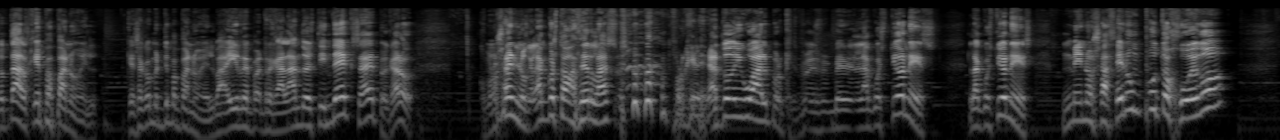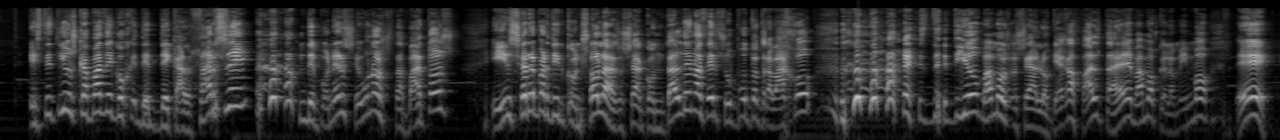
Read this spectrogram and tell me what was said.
Total, que Papá Noel, que se ha convertido en Papá Noel, va a ir regalando Steam Deck, ¿sabes? Pero claro, como no saben lo que le han costado hacerlas, porque le da todo igual, porque la cuestión es, la cuestión es, menos hacer un puto juego, este tío es capaz de, de calzarse, de ponerse unos zapatos e irse a repartir consolas. O sea, con tal de no hacer su puto trabajo, este tío, vamos, o sea, lo que haga falta, ¿eh? Vamos, que lo mismo, ¿eh?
